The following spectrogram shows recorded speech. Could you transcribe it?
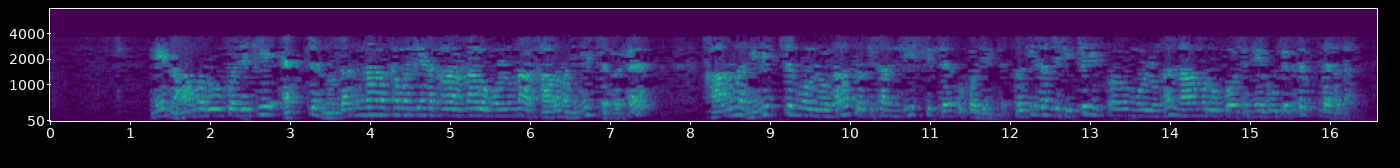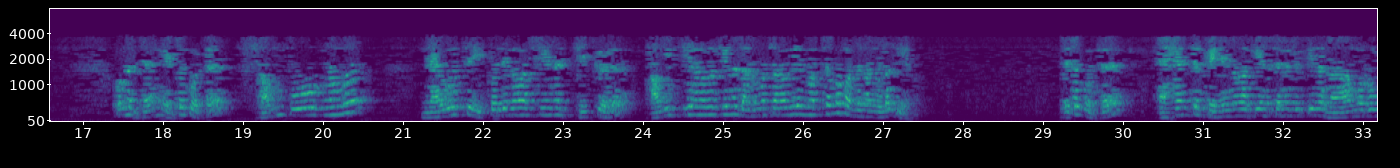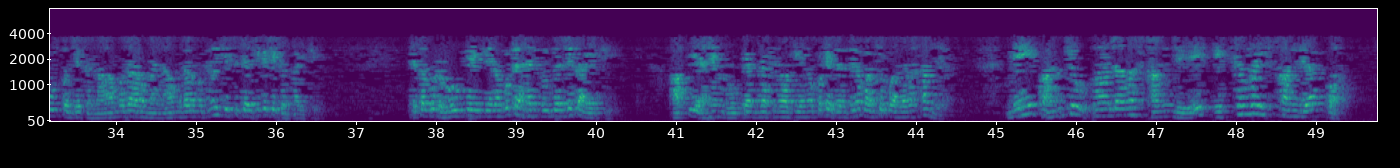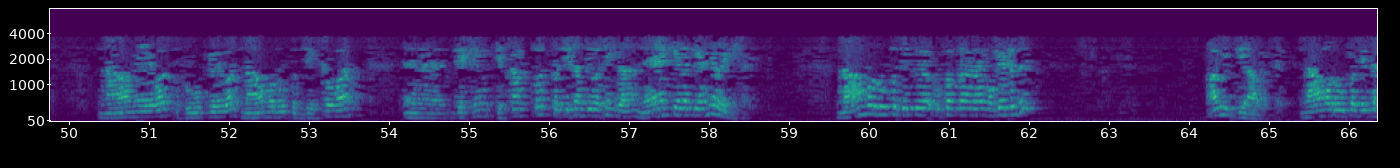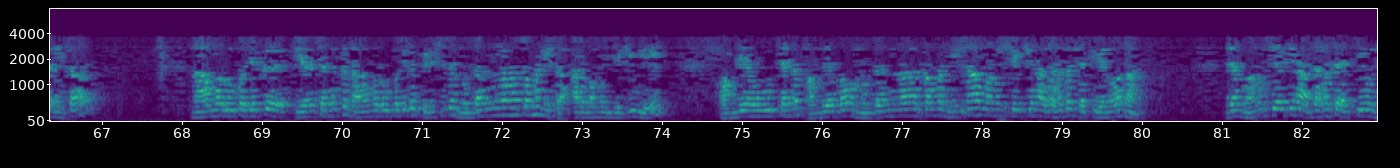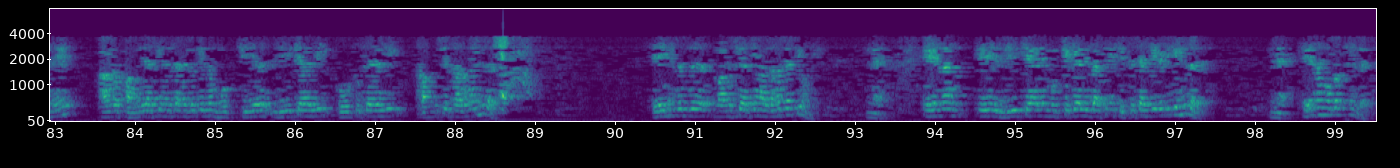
මේ නාම රූප දෙකේ ඇත්ත නොදන්නාකම කියන කාරණාව මුල් වුණා කර්ම නිමිත්තකට කර්ම නිමිත්ත මුල් වුණා ප්‍රතිසන්දි සිත උපදින්න. ප්‍රතිසන්දි සිත මුල් වුණා නාම රූපෝතේ රූපයකට දැකගන්න. ඔන්න දැන් එතකොට සම්පූර්ණම නැවත ඉපදෙනවා කියන ටික අවිද්‍යාව කියන ධර්මතාවයේ මත්තම පදනම් වෙලා තියෙනවා. එතකොට ඇහැට පෙනෙනවා කියන තැනක තියෙන නාම රූප දෙක නාම ධර්ම නාම ධර්ම කියන චිත්තචෛතසික ටිකයි. එතකොට රූපය කියනකොට ඇහැ රූපය දෙකයි. අපි ඇහෙන් රූපයක් දක්නවා කියනකොට එතන තියෙන පංච උපාදාන ස්කන්ධය. මේ පංච උපාදාන ස්කන්ධයේ එකම ස්කන්ධයක්වත් නාමයේවත් රූපයේවත් නාම රූප දෙකවත් දෙකෙන් එකක්වත් ප්‍රතිසන්දි වශයෙන් ගන්න නැහැ කියලා කියන්නේ ඔය නිසා. නාම රූප දෙක උපකාරය මොකේදද? අවිද්‍යාවට. නාම රූප දෙක නිසා නාම රූප දෙක කියන තැනක නාම රූප දෙක පිරිසිදු නොදන්නාකම නිසා අර මම ඊයේ කිව්වේ සම්බය වූ තැන සම්බය බව නොදන්නාකම නිසා මිනිස්සු කියන අදහස ඇති වෙනවා නම් දැන් මිනිස්සු කියන අදහස ඇති උනේ අර සම්බය කියන තැනක තියෙන මුක්තිය, ලී කැලි, කෝටු කැලි, කම්සි ධර්මයින්ද ඒ හින්දාද මිනිස්සු කියන අදහස ඇති උනේ නෑ. එහෙනම් ඒ ලී කැලි, මුක්ති කැලි දකින්න චිත්ත චෛතසික ටික හින්දාද නෑ. එහෙනම් මොකක්ද හින්දාද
